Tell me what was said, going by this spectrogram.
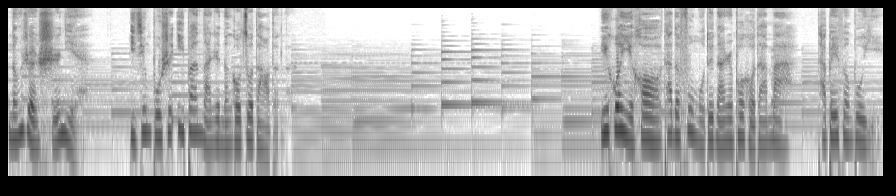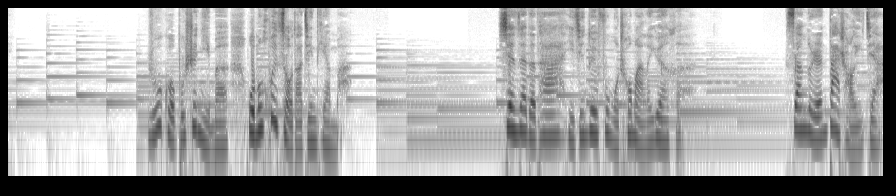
能忍十年，已经不是一般男人能够做到的了。离婚以后，他的父母对男人破口大骂，他悲愤不已。如果不是你们，我们会走到今天吗？现在的他已经对父母充满了怨恨。三个人大吵一架，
